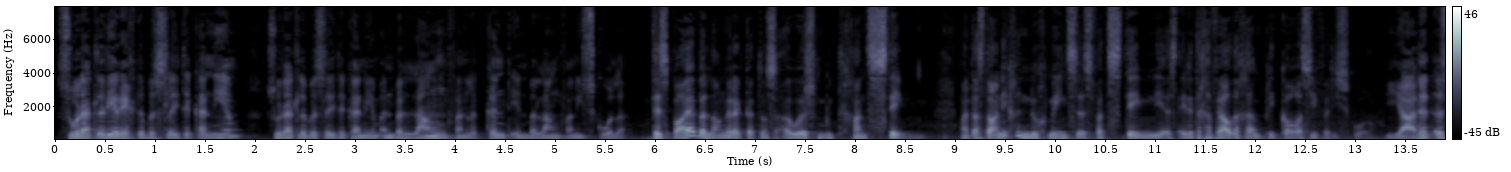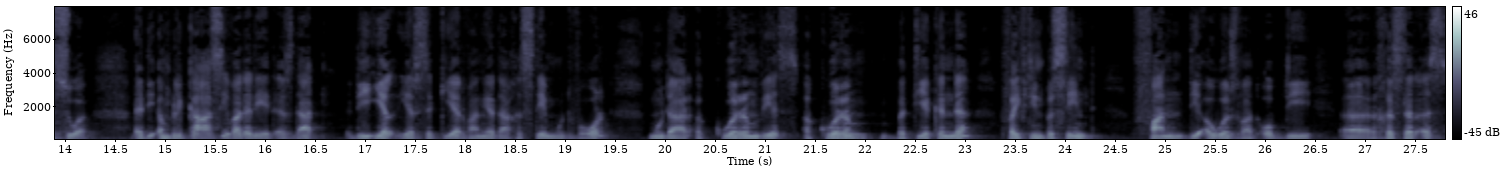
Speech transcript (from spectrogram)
sodat hulle die regte besluite kan neem, sodat hulle besluite kan neem in belang van hulle kind en belang van die skole. Dis baie belangrik dat ons ouers moet gaan stem. Want as daar nie genoeg mense is wat stem nie, is dit 'n geweldige implikasie vir die skool. Ja, dit is so. Eh, die implikasie wat dit het, het is dat die heel eerste keer wanneer daar gestem moet word, moet daar 'n quorum wees. 'n Quorum betekende 15% van die ouers wat op die uh, register is.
